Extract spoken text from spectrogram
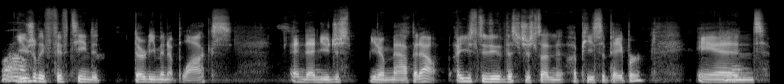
wow. usually 15 to 30 minute blocks and then you just you know map it out i used to do this just on a piece of paper and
